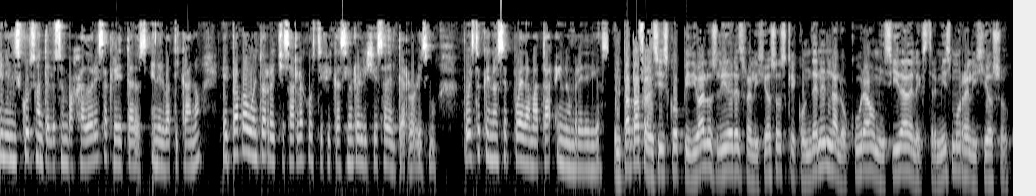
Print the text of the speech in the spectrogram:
En el discurso ante los embajadores acreditados en el Vaticano, el Papa ha vuelto a rechazar la justificación religiosa del terrorismo, puesto que no se pueda matar en nombre de Dios. El Papa Francisco pidió a los líderes religiosos que condenen la locura homicida del extremismo religioso,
